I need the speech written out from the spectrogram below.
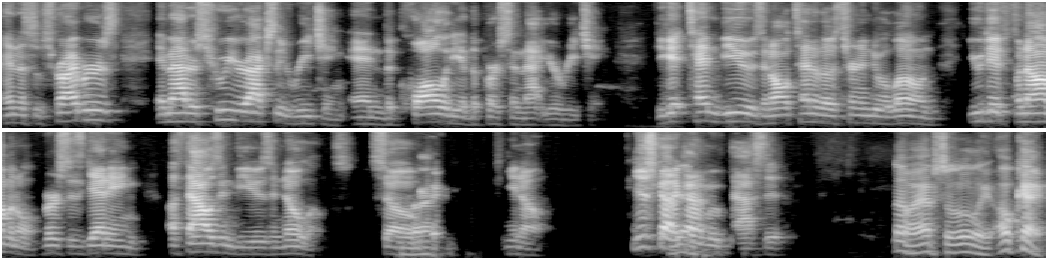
and the subscribers. It matters who you're actually reaching and the quality of the person that you're reaching. You get 10 views and all 10 of those turn into a loan. You did phenomenal versus getting a thousand views and no loans. So, right. you know, you just got to yeah. kind of move past it. No, absolutely. Okay.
